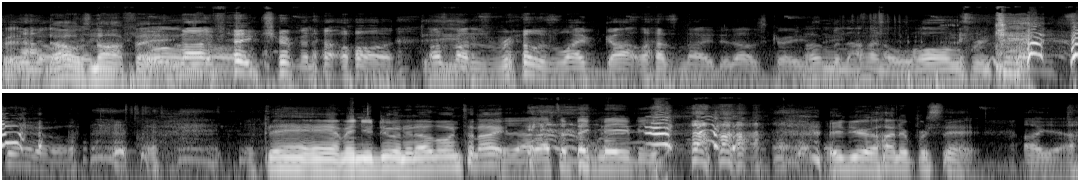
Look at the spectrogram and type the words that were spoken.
tripping. no, that was like, not fake. no. Not fake tripping at all. That was about as real as life got last night, dude. That was crazy. I've been having a long freaking night too. Damn, and you're doing another one tonight? Yeah, that's a big maybe. And you're 100%. Oh yeah.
